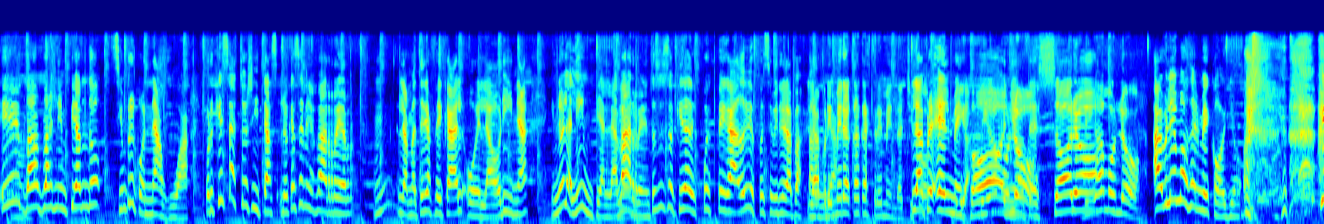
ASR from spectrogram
eh, vas, vas limpiando siempre con agua. Porque esas toallitas lo que hacen es barrer ¿m? la materia fecal o en la orina y no la limpian, la Claro. barren. Entonces eso queda después pegado y después se viene la pasta. La primera caca es tremenda, chicos. La el Diga- mecoño, digámoslo. tesoro. Digámoslo. Hablemos del mecoño. ¿Qué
